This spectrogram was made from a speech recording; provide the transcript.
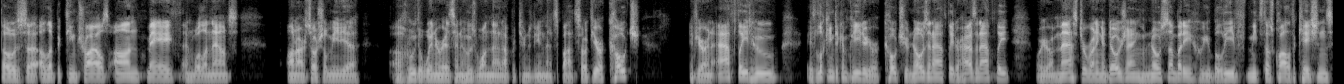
those uh, Olympic team trials on May 8th, and we'll announce on our social media uh, who the winner is and who's won that opportunity in that spot. So if you're a coach, if you're an athlete who is looking to compete, or you're a coach who knows an athlete or has an athlete, or you're a master running a dojang who knows somebody who you believe meets those qualifications,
